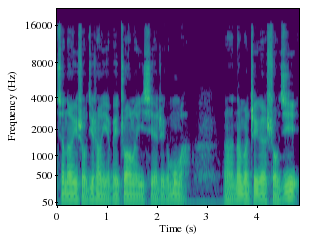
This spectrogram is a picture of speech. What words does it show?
相当于手机上也被装了一些这个木马，啊，那么这个手机。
